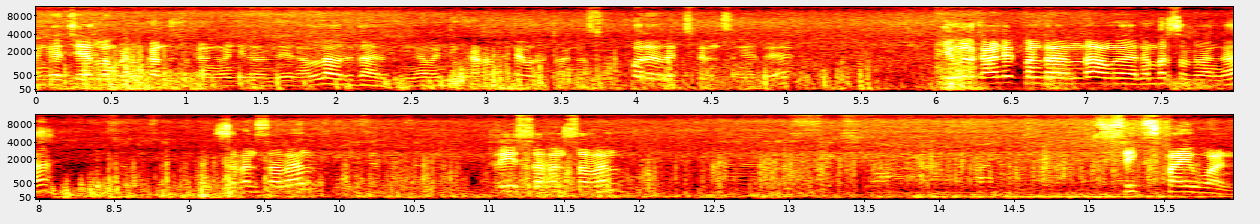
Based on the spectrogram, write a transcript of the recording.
அங்கே சேர்லாம் போட்டு உட்காந்துட்டு இருக்காங்க வண்டியில் வந்து. நல்ல ஒரு இதாக இருக்குங்க. வண்டி கடல் கிட்டே கொண்டு விட்டாங்க சூப்பர் ஒரு எக்ஸ்பீரியன்ஸுங்க இது. இவங்களை காண்டாக்ட் பண்ணுறதா அவங்க நம்பர் சொல்கிறாங்க seven seven three seven seven six five one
